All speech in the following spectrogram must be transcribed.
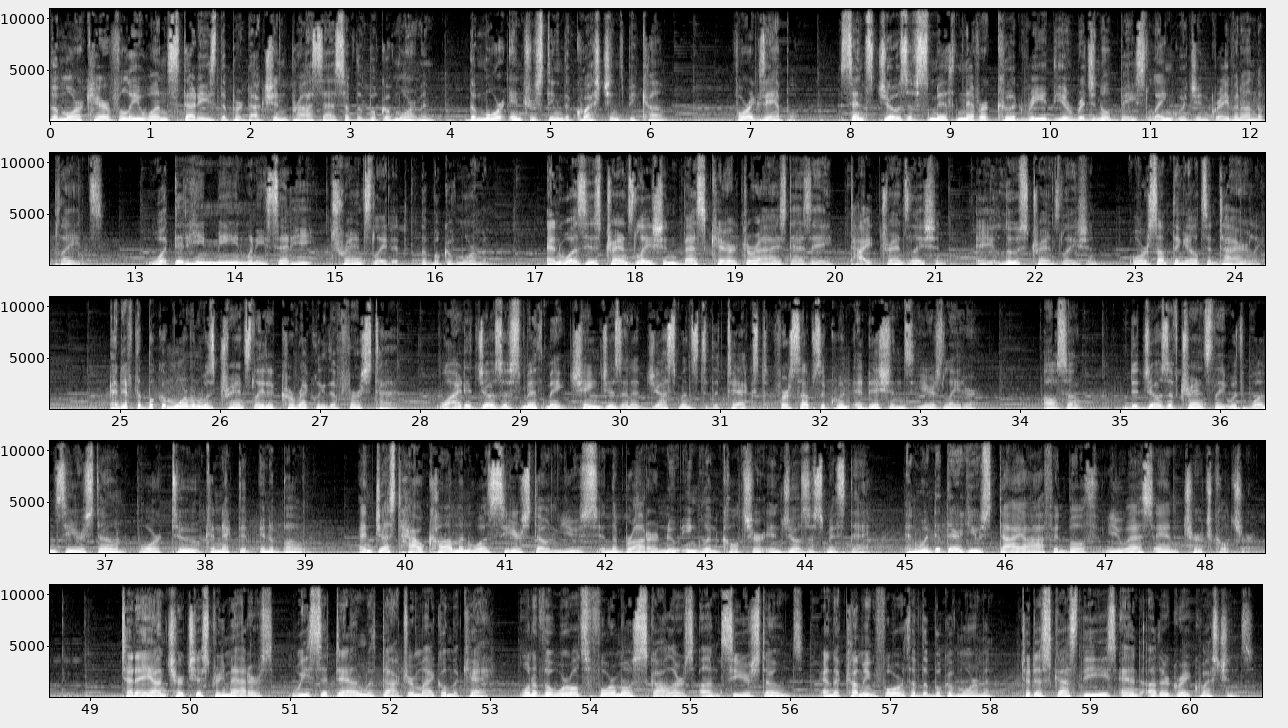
The more carefully one studies the production process of the Book of Mormon, the more interesting the questions become. For example, since Joseph Smith never could read the original base language engraven on the plates, what did he mean when he said he translated the Book of Mormon? And was his translation best characterized as a tight translation, a loose translation, or something else entirely? And if the Book of Mormon was translated correctly the first time, why did Joseph Smith make changes and adjustments to the text for subsequent editions years later? Also, did Joseph translate with one seer stone or two connected in a bow? And just how common was seer stone use in the broader New England culture in Joseph Smith's day? And when did their use die off in both U.S. and church culture? Today on Church History Matters, we sit down with Dr. Michael MacKay, one of the world's foremost scholars on seer stones and the coming forth of the Book of Mormon, to discuss these and other great questions.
